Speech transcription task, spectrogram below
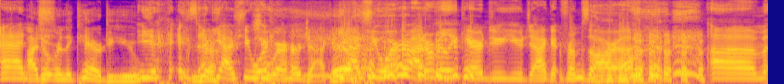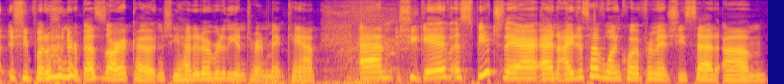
and I don't really care, do you? yeah, exa- yeah. she wore She wear her jacket. Yeah, she wore her I don't really care do you jacket from Zara. um, she put on her best Zara coat and she headed over to the internment camp. And she gave a speech there. And I just have one quote from it. She said, um,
